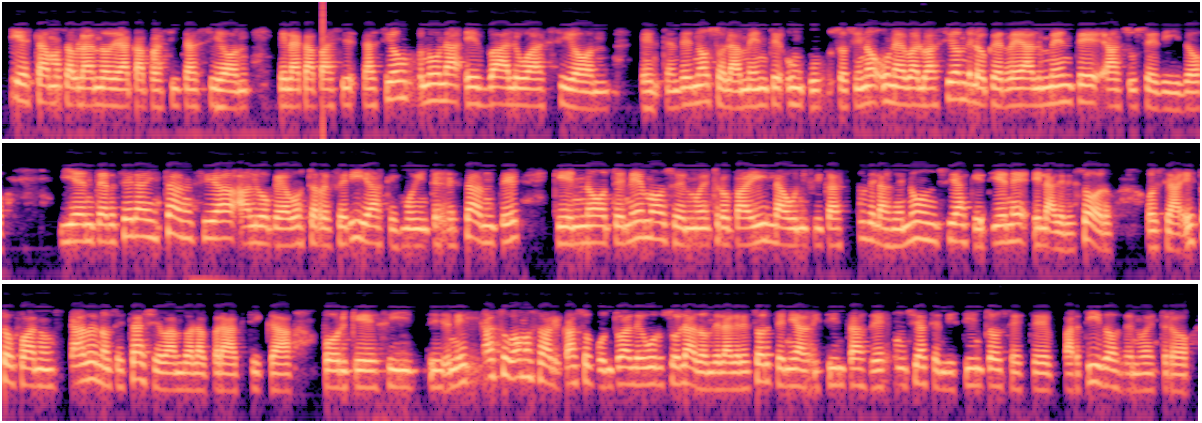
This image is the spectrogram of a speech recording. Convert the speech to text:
sí estamos hablando de la capacitación, de la capacitación con una evaluación, ¿entendés? No solamente un curso, sino una evaluación de lo que realmente ha sucedido. Y en tercera instancia, algo que a vos te referías, que es muy interesante, que no tenemos en nuestro país la unificación de las denuncias que tiene el agresor. O sea, esto fue anunciado y nos está llevando a la práctica, porque si en el caso, vamos al caso puntual de Úrsula, donde el agresor tenía distintas denuncias en distintos este, partidos de nuestro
